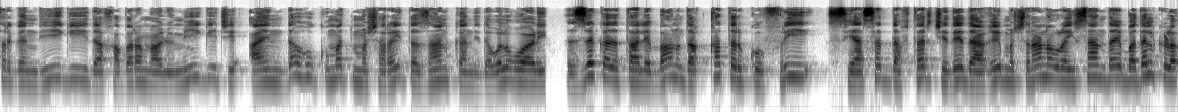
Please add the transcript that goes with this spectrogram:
څرګندیږي، دا خبره معلومیږي چې آینده حکومت مشرۍ ته ځان کاندیدول غواړي، ځکه د طالبانو د قطر کفري سیاست دفتر چې دی د هغې مشران او رئیسان دای بدل کړه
